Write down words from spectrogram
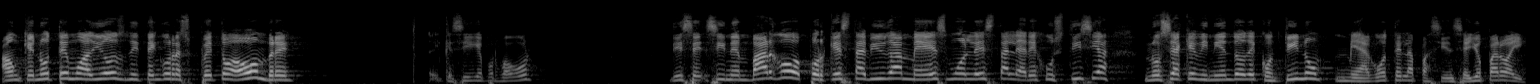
aunque no temo a Dios ni tengo respeto a hombre, el que sigue, por favor. Dice, sin embargo, porque esta viuda me es molesta, le haré justicia, no sea que viniendo de continuo me agote la paciencia. Yo paro ahí.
